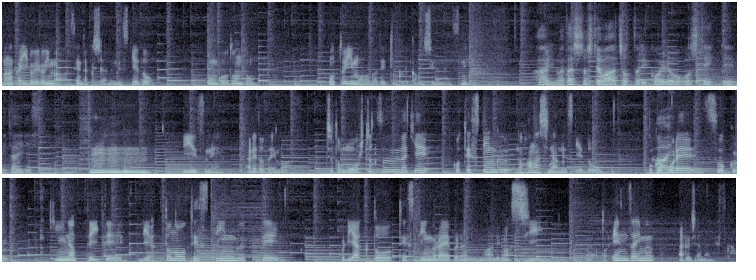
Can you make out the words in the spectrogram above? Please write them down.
まあ、なんかいろいろ今選択肢あるんですけど、今後どんどんもっといいものが出てくるかもしれないですね。はい、私としてはちょっと Recoil を押していってみたいですね。うんうんうん。いいですね。ありがとうございます。ちょっともう一つだけこうテスティングの話なんですけど、僕はこれすごく気になっていて、 React のテスティングって、 React Testing Library もありますし、あと Enzyme あるじゃないですか。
